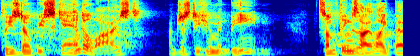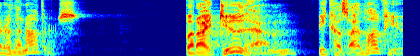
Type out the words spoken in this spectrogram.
Please don't be scandalized. I'm just a human being. Some things I like better than others. But I do them because I love you,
